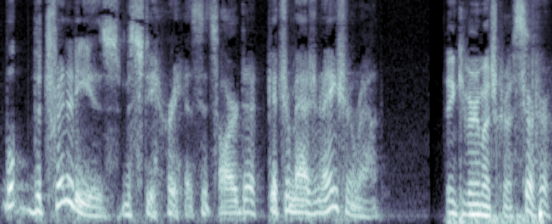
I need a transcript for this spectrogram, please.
Well, the Trinity is mysterious. It's hard to get your imagination around. Thank you very much, Chris. Sure.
